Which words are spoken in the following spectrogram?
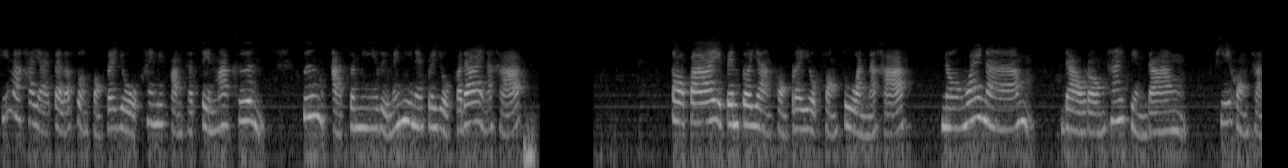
ที่มาขยายแต่ละส่วนของประโยคให้มีความชัดเจนมากขึ้น ซึ่งอาจจะมีหรือไม่มีในประโยคก็ได้นะคะ ต่อไปเป็นตัวอย่างของประโยคสองส่วนนะคะ น้องว่ายน้ำดาวร้องไห้เสียงดัง พี่ของฉัน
